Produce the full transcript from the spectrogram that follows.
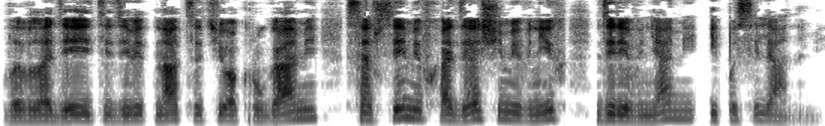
Вы владеете девятнадцатью округами со всеми входящими в них деревнями и поселянами.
